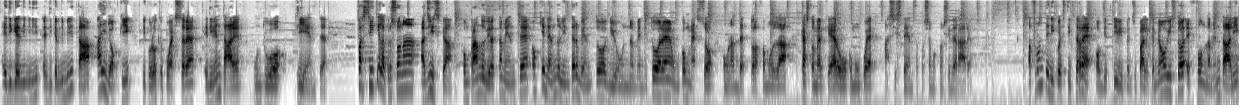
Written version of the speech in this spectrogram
e di, credibilità agli occhi di quello che può essere e diventare un tuo cliente. Far sì che la persona agisca comprando direttamente o chiedendo l'intervento di un venditore, un commesso o un addetto, la famosa customer care o comunque assistenza possiamo considerare. A fronte di questi tre obiettivi principali che abbiamo visto e fondamentali,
